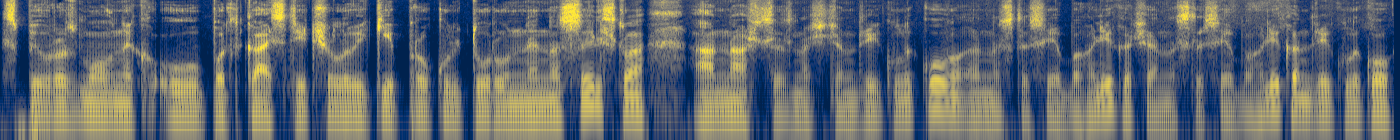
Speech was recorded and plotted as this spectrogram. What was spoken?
співрозмовник у подкасті Чоловіки про культуру ненасильства. А наш це значить Андрій Куликов, Анастасія Багаліка чи Анастасія Багаліка, Андрій Куликов.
